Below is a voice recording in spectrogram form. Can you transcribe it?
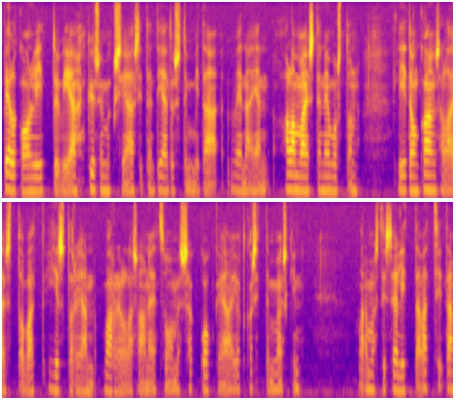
pelkoon liittyviä kysymyksiä. Sitten tietysti, mitä Venäjän alamaisten neuvoston liiton kansalaiset ovat historian varrella saaneet Suomessa kokea, jotka sitten myöskin varmasti selittävät sitä,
